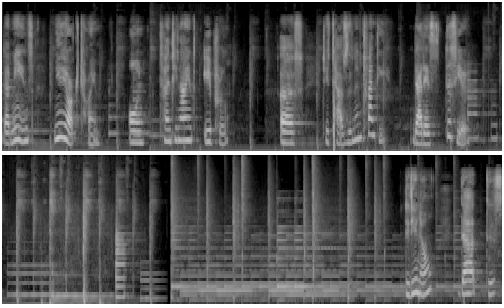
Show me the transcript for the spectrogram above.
That means New York time on 29th April of 2020. That is this year. Did you know that this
